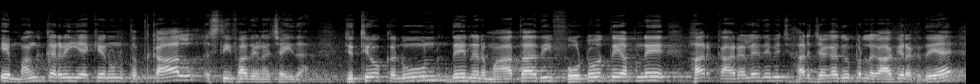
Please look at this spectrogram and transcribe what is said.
ਇਹ ਮੰਗ ਕਰ ਰਹੀ ਹੈ ਕਿ ਉਹਨਾਂ ਨੂੰ ਤਤਕਾਲ ਅਸਤੀਫਾ ਦੇਣਾ ਚਾਹੀਦਾ ਜਿੱਥੇ ਉਹ ਕਾਨੂੰਨ ਦੇ ਨਿਰਮਾਤਾ ਦੀ ਫੋਟੋ ਤੇ ਆਪਣੇ ਹਰ ਕਾਰਿਆਲੇ ਦੇ ਵਿੱਚ ਹਰ ਜਗ੍ਹਾ ਦੇ ਉੱਪਰ ਲਗਾ ਕੇ ਰੱਖਦੇ ਹੈ,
